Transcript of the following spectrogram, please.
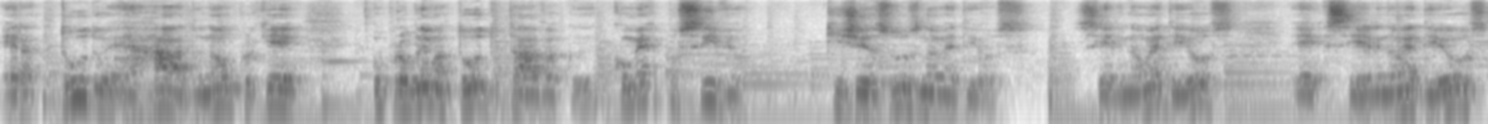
era tudo errado, não? Porque o problema todo estava, como é, é possível que Jesus não é Deus? Se ele não é Deus, é, se ele não é Deus,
